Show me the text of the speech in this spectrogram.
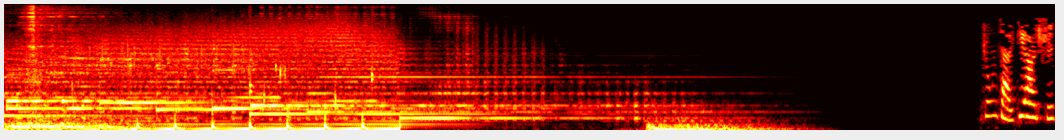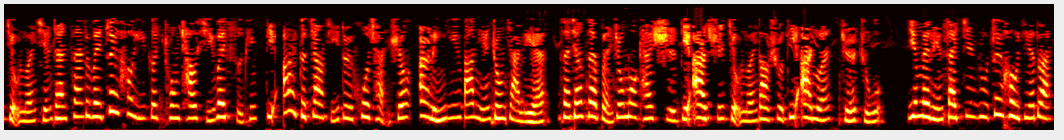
中甲第二十九轮前瞻三队为最后一个冲超席位死拼，第二个降级队或产生。二零一八年中甲联赛将在本周末开始第二十九轮倒数第二轮角逐，因为联赛进入最后阶段，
